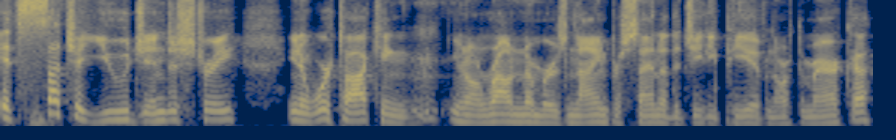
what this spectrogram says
it's such a huge industry. You know, we're talking, you know, round numbers, 9% of the GDP of North America,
